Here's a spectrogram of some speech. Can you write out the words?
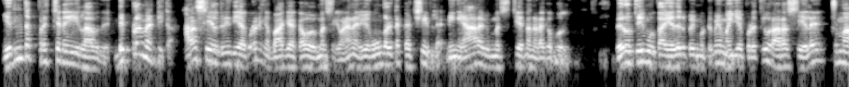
எந்த பிரச்சனையிலாவது டிப்ளமேட்டிக்கா அரசியல் ரீதியா கூட நீங்க பாஜகவை விமர்சிக்க வேணாம். ஏன்னா உங்கள்ட்ட கட்சி இல்ல. நீங்க யாரை விமர்சிச்சு என்ன நடக்க போகுது? வெறும் திமுக எதிர்ப்பை மட்டுமே மையப்படுத்தி ஒரு அரசியலை சும்மா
